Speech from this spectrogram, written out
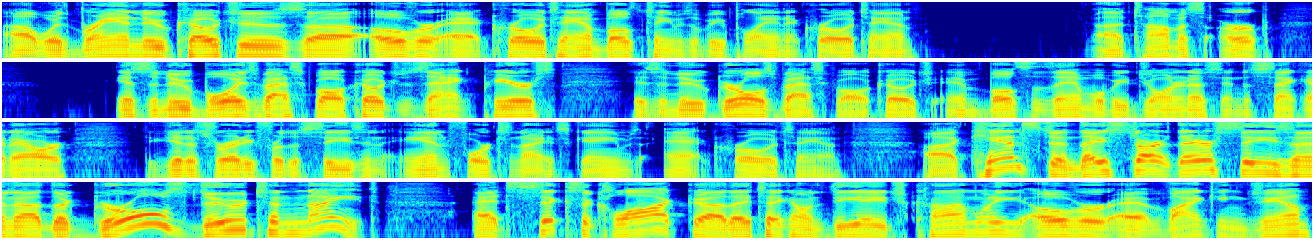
uh, with brand new coaches uh, over at Croatan. Both teams will be playing at Croatan. Uh, Thomas Earp is the new boys basketball coach. Zach Pierce is the new girls basketball coach, and both of them will be joining us in the second hour to get us ready for the season and for tonight's games at Croatan. Uh, Kinston, they start their season. Uh, the girls do tonight at 6 o'clock. Uh, they take on D.H. Conley over at Viking Gym,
